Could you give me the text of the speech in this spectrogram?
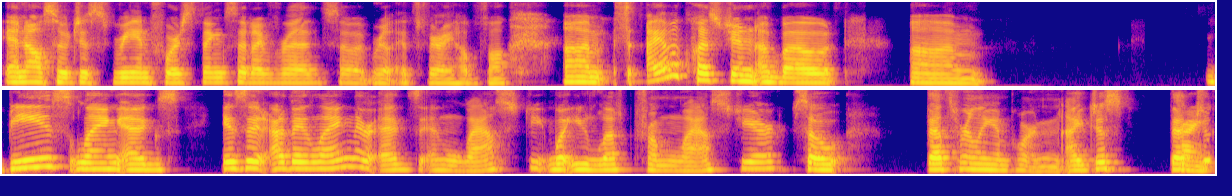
and also just reinforce things that I've read. So it really, it's very helpful. Um, so I have a question about um, bees laying eggs is it, are they laying their eggs in last year, what you left from last year? So that's really important. I just, that Right. just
